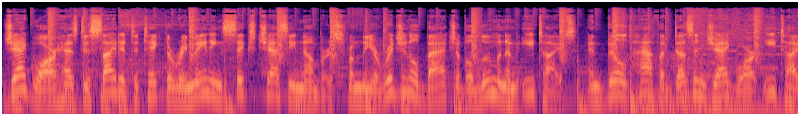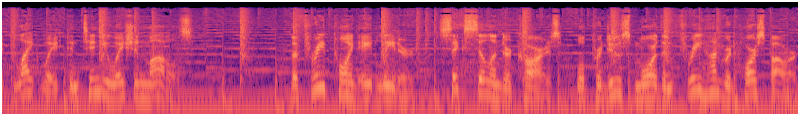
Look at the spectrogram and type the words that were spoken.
Jaguar has decided to take the remaining six chassis numbers from the original batch of aluminum E-Types and build half a dozen Jaguar E-Type lightweight continuation models. The 3.8-liter, six-cylinder cars will produce more than 300 horsepower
